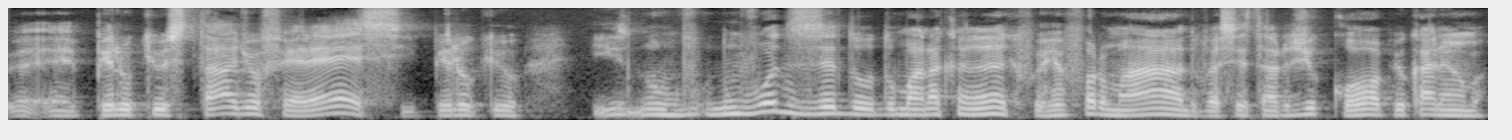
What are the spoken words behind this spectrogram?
é, pelo que o estádio oferece, pelo que. Eu, e não, não vou dizer do, do Maracanã, que foi reformado, vai ser estádio de Copa e o caramba.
